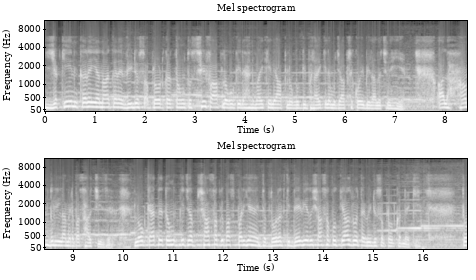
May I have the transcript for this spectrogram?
यकीन करें या ना करें, वीडियोस अपलोड करता हूँ तो सिर्फ़ आप लोगों की रहनुमाई के लिए, आप लोगों की भलाई के लिए मुझे आपसे कोई भी लालच नहीं है। अल्हम्दुलिल्लाह मेरे पास हर चीज़ है। लोग कहते तो होंगे कि जब शाह साहब के पास परियाँ हैं, जब दौलत की देवी है तो शाह साहब को क्या ज़रूरत है वीडियोस अपलोड करने की? तो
